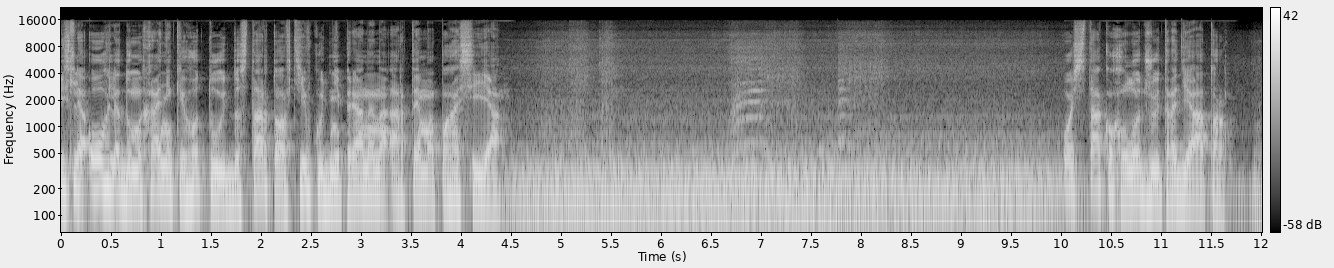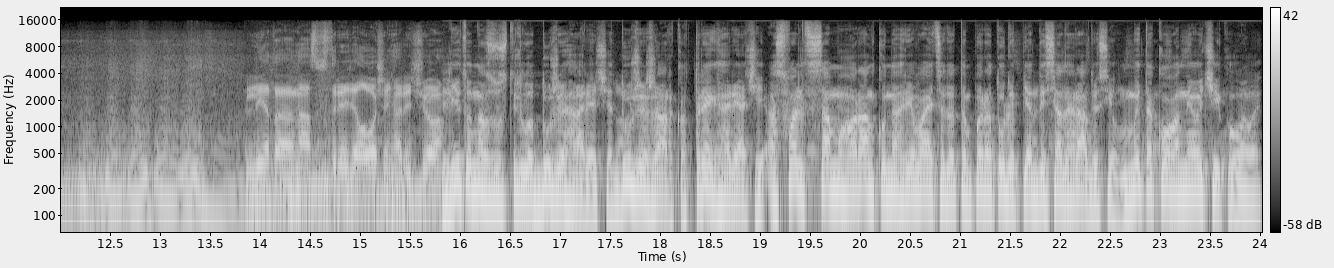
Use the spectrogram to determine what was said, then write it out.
Після огляду механіки готують до старту автівку дніпрянина Артема Погасія. Ось так охолоджують радіатор. Лето нас встретило очень гарячо. Літо нас зустріло дуже гаряче, дуже жарко, трек гарячий. Асфальт з самого ранку нагрівається до температури 50 градусів. Ми такого не очікували.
